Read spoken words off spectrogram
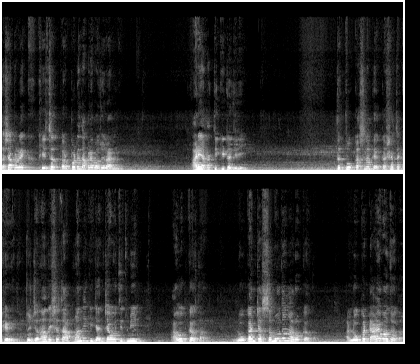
तशा प्रकारे खेचत फरफटत आपल्या बाजूला आणली. आणि आता तिकीटं दिली. तर तो कसला काय कशाचा खेळ तो जनादेशाचा अपमान नाही की ज्यांच्यावरती तुम्ही आरोप करता? लोकांच्या समोर जाऊन आरोप करता. आणि लोक टाळ्या वाजवतात.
